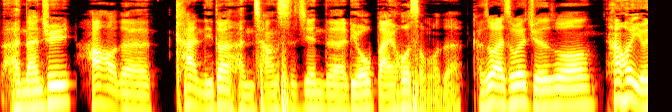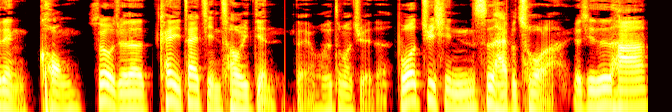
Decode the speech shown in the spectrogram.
很难去好好的。看一段很长时间的留白或什么的，可是我还是会觉得说它会有点空，所以我觉得可以再紧凑一点。对我是这么觉得。不过剧情是还不错啦，尤其是他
